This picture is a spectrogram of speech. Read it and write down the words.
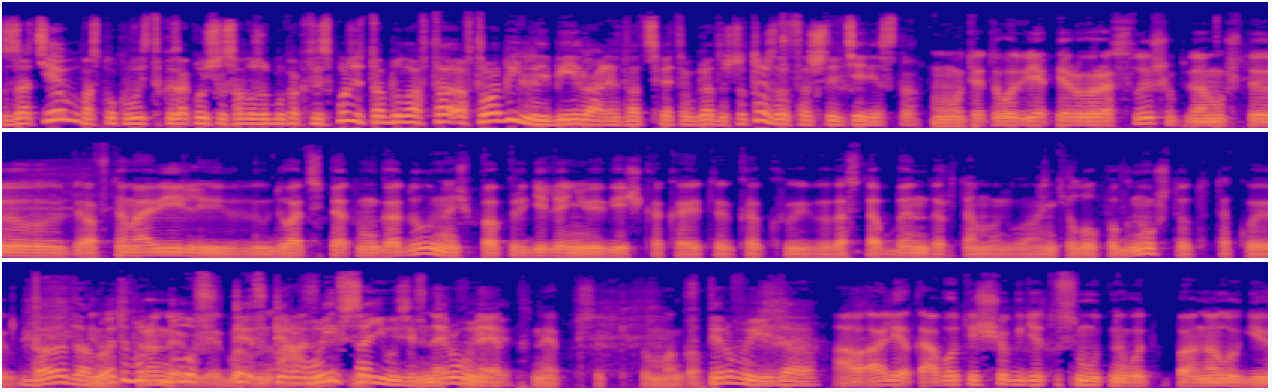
Затем, поскольку выставка закончилась, а нужно было как-то использовать, там было авто, автомобильное биеннале в 25 году, что тоже достаточно интересно. Вот это вот я первый раз слышу, потому что автомобиль в 25 году, значит, по определению вещь какая-то, как Остап Бендер, там, антилопа гну, что-то такое. Да-да-да, но это было впервые а, в Союзе, впервые. НЭП, НЭП все-таки помогал. Впервые, да. А, Олег, а вот еще где-то смутно, вот по аналогии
